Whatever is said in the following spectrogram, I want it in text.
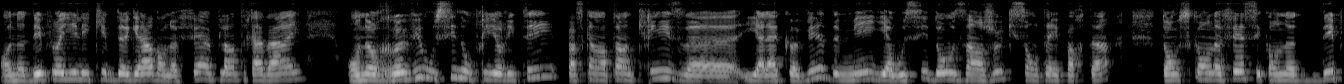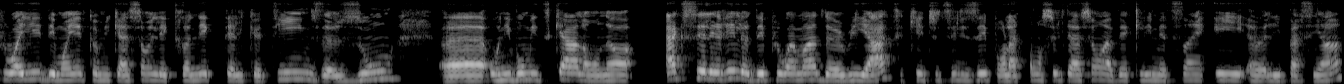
on a déployé l'équipe de garde, on a fait un plan de travail. On a revu aussi nos priorités parce qu'en temps de crise, euh, il y a la COVID, mais il y a aussi d'autres enjeux qui sont importants. Donc, ce qu'on a fait, c'est qu'on a déployé des moyens de communication électronique tels que Teams, Zoom. Euh, au niveau médical, on a accéléré le déploiement de React, qui est utilisé pour la consultation avec les médecins et euh, les patients.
